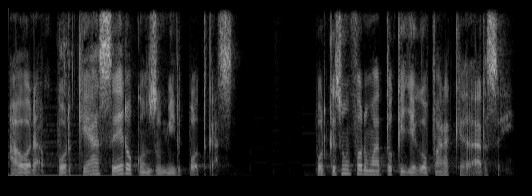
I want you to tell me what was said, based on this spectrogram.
Ahora, ¿por qué hacer o consumir podcast? Porque es un formato que llegó para quedarse.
